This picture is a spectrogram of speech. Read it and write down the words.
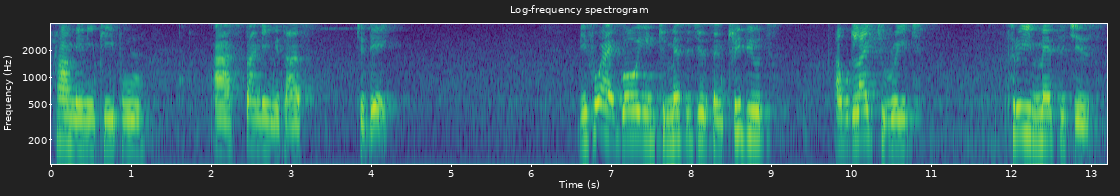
how many people are standing with us today. Before I go into messages and tributes, I would like to read three messages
